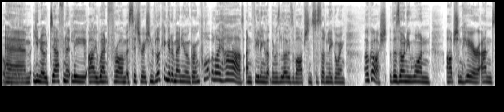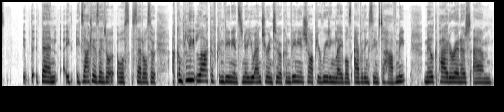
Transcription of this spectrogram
Okay. Um, you know, definitely I went from a situation of looking at a menu and going, what will I have? And feeling that there was loads of options to suddenly going, oh gosh, there's only one option here. And then exactly as I said, also a complete lack of convenience. You know, you enter into a convenience shop, you're reading labels, everything seems to have meat, milk powder in it. Um,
